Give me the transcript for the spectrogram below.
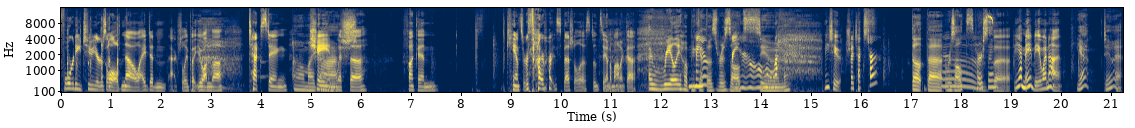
42 years old. No, I didn't actually put you on the texting Oh my chain gosh. with the fucking cancer thyroid specialist in Santa Monica. I really hope you get those results soon. Me too. Should I text her? The the results person? Uh, yeah, maybe. Why not? yeah, do it.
